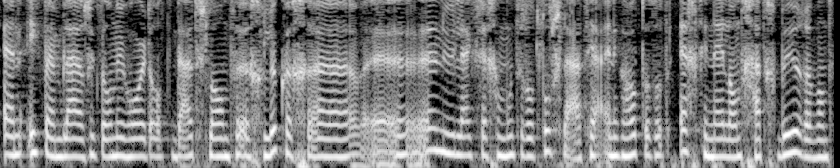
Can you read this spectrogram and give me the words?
En ik ben blij als ik dan nu hoor dat Duitsland uh, gelukkig uh, nu lijkt te zeggen, we moeten dat loslaten. Ja, en ik hoop dat dat echt in Nederland gaat gebeuren. Want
